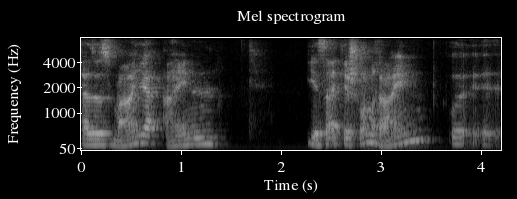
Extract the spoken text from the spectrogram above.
also es war ja ein, ihr seid ja schon rein, äh,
